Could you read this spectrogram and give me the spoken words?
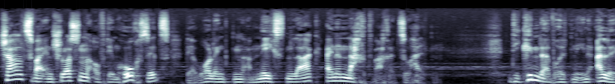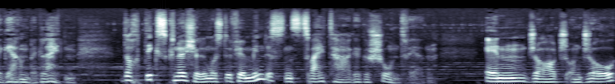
Charles war entschlossen, auf dem Hochsitz, der Wallington am nächsten lag, eine Nachtwache zu halten. Die Kinder wollten ihn alle gern begleiten, doch Dicks Knöchel musste für mindestens zwei Tage geschont werden. Anne, George und Joe,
